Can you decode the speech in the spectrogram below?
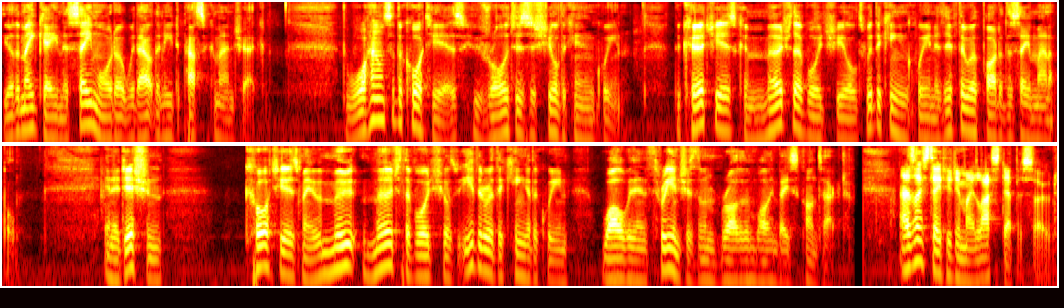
the other may gain the same order without the need to pass a command check. The Warhounds are the courtiers, whose role it is to shield the King and Queen. The courtiers can merge their void shields with the King and Queen as if they were part of the same maniple. In addition, courtiers may merge their void shields with either of the King or the Queen while within 3 inches of them rather than while in base contact. As I stated in my last episode,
